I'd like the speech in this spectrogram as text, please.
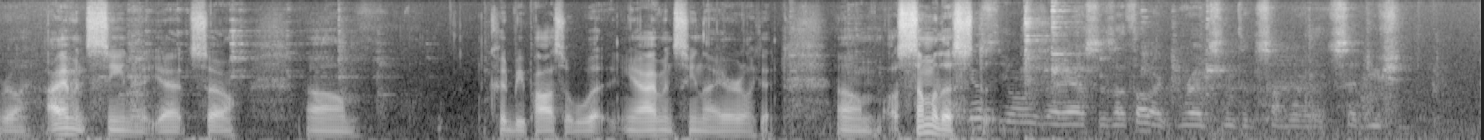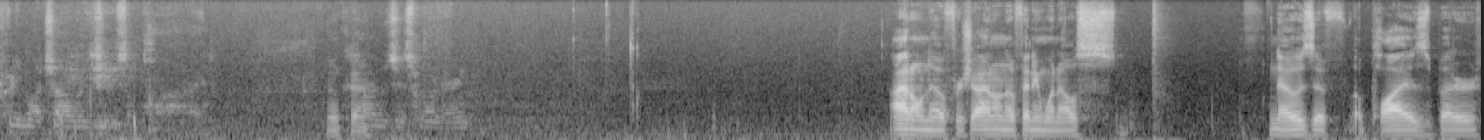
really, I haven't seen it yet, so um, could be possible. But yeah, I haven't seen that error like that. Um, some of I guess the only reason I asked is I thought I read something somewhere that said you should pretty much always use apply. Okay. I was just wondering. I don't know for sure. I don't know if anyone else knows if apply is better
